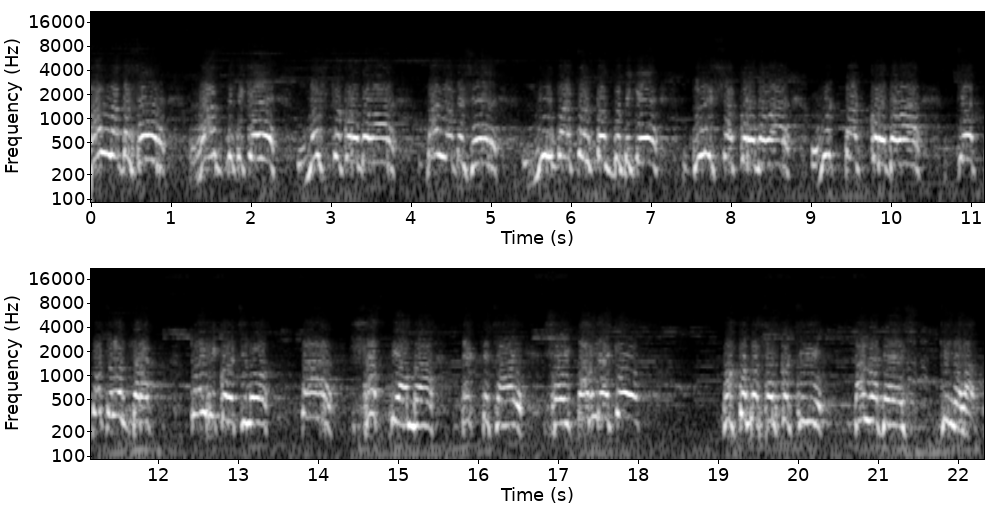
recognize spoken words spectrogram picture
বাংলাদেশের রাজনীতিকে নষ্ট করে দেওয়ার, বাংলাদেশের নির্বাচন পদ্ধতিকে দুলিশ্বাস করে দেওয়ার, লুটপাট করে দেওয়ার যে প্রচলন তারা তৈরি করেছিল, তার শাস্তি আমরা দেখতে চাই। সেই রেখে বক্তব্য শেষ করছি। বাংলাদেশ জিন্দাবাদ।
